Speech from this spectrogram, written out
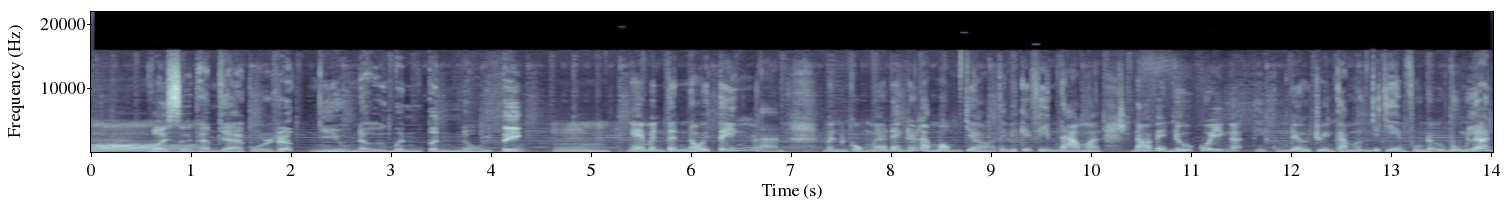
Oh. Với sự tham gia của rất nhiều nữ minh tinh nổi tiếng Ừ, nghe minh tinh nổi tiếng là mình cũng à, đang rất là mong chờ tại vì cái phim nào mà nói về nữ quyền á thì cũng đều truyền cảm hứng cho chị em phụ nữ vùng lên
